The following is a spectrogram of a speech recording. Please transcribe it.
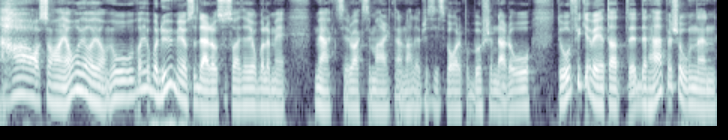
Ja, sa han. Ja, ja, ja. Och vad jobbar du med? Och så där. Och så sa jag att jag jobbade med, med aktier och aktiemarknaden. Hade precis varit på börsen där då. Och då fick jag veta att den här personen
